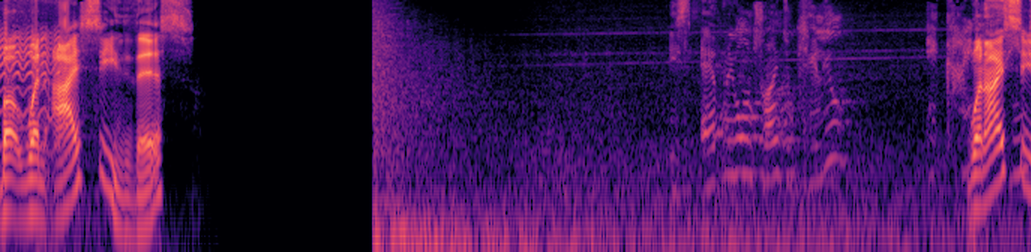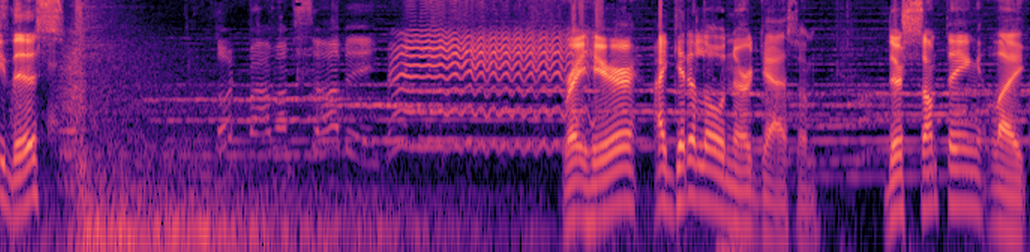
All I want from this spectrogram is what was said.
But when I see this, Is everyone trying to kill you? It kind when I see this right here, I get a little nerdgasm. There's something like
